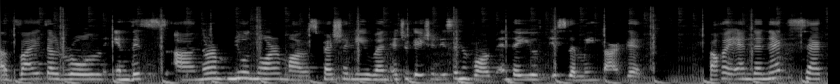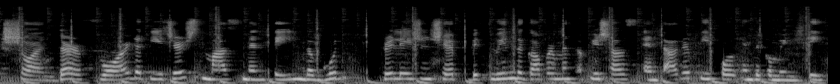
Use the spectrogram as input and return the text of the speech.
a vital role in this uh, norm- new normal, especially when education is involved and the youth is the main target. Okay, and the next section, therefore, the teachers must maintain the good relationship between the government officials and other people in the community.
